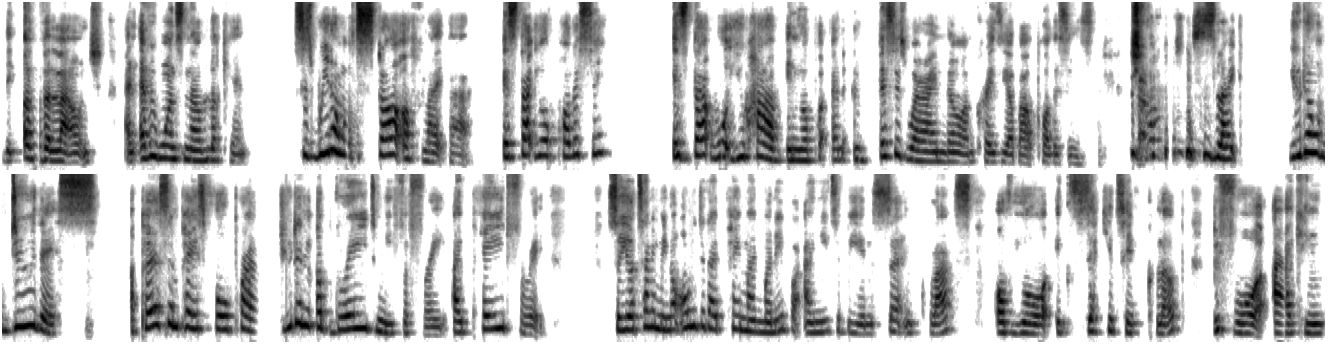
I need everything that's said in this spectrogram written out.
the other lounge, and everyone's now looking. Says we don't start off like that. Is that your policy? Is that what you have in your and, and this is where I know I'm crazy about policies. this is like you don't do this. A person pays full price. You didn't upgrade me for free. I paid for it. So you're telling me not only did I pay my money, but I need to be in a certain class of your executive club before I can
